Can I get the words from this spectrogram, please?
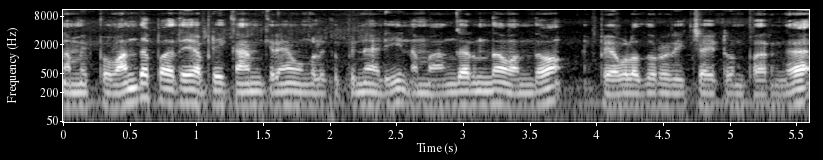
நம்ம இப்போ வந்த பாதையை அப்படியே காமிக்கிறேன். உங்களுக்கு பின்னாடி நம்ம அங்கேருந்து தான் வந்தோம். இப்போ எவ்வளோ தூரம் ரீச் ஆகிட்டோன்னு பாருங்கள்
